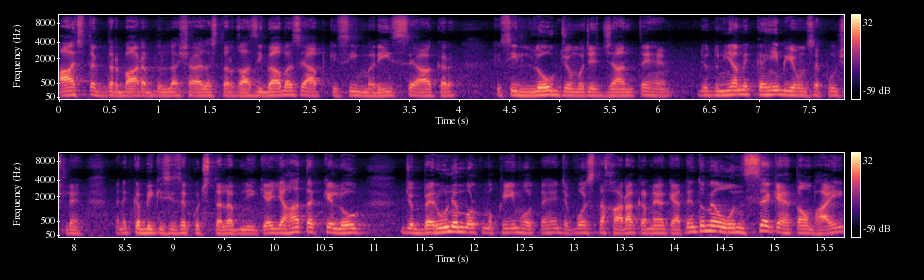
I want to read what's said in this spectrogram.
आज तक दरबार अब्दुल्ला शाह अस्तर गाज़ी बाबा से आप किसी मरीज़ से आकर, किसी लोग जो मुझे जानते हैं जो दुनिया में कहीं भी हो उनसे पूछ लें। मैंने कभी किसी से कुछ तलब नहीं किया। यहाँ तक के लोग जो बैरून मुल्क मुकीम होते हैं, जब वो इस्तारा करने का कहते हैं तो मैं उनसे कहता हूँ, भाई,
